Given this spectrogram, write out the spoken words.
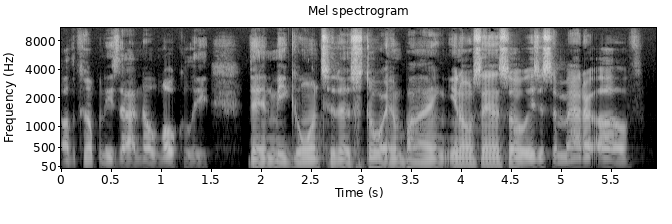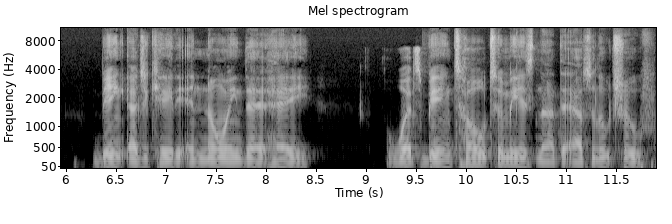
other companies that I know locally than me going to the store and buying. You know what I'm saying? So it's just a matter of being educated and knowing that hey, what's being told to me is not the absolute truth.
